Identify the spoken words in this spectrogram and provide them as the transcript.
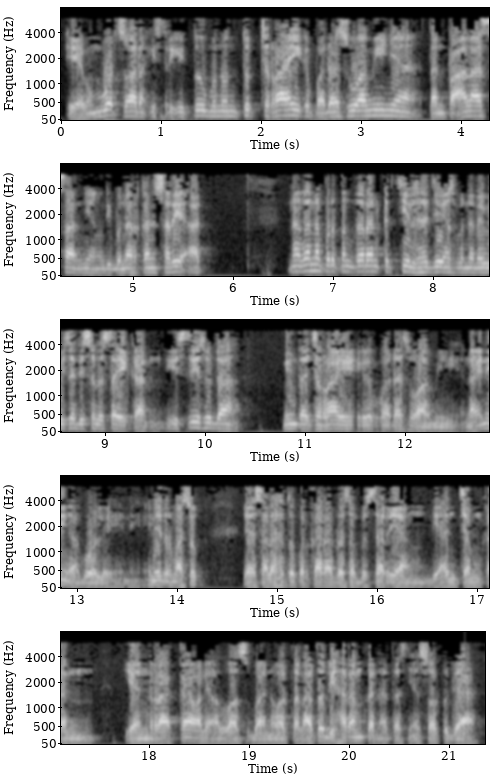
ya membuat seorang istri itu menuntut cerai kepada suaminya tanpa alasan yang dibenarkan syariat. Nah karena pertengkaran kecil saja yang sebenarnya bisa diselesaikan, istri sudah minta cerai kepada suami. Nah ini nggak boleh ini. Ini termasuk ya salah satu perkara dosa besar yang diancamkan yang neraka oleh Allah Subhanahu wa taala atau diharamkan atasnya surga.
